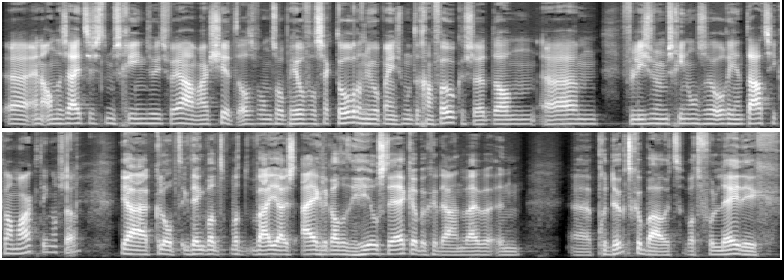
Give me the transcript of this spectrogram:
Uh, en anderzijds is het misschien zoiets van ja, maar shit, als we ons op heel veel sectoren nu opeens moeten gaan focussen, dan um, verliezen we misschien onze oriëntatie qua marketing of zo. Ja, klopt. Ik denk wat, wat wij juist eigenlijk altijd heel sterk hebben gedaan. Wij hebben een uh, product gebouwd wat volledig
